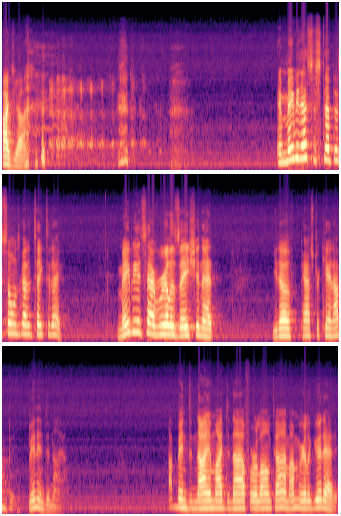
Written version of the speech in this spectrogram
Hi, John. and maybe that's the step that someone's got to take today. Maybe it's that realization that, you know, Pastor Ken, I've been in denial. I've been denying my denial for a long time. I'm really good at it.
